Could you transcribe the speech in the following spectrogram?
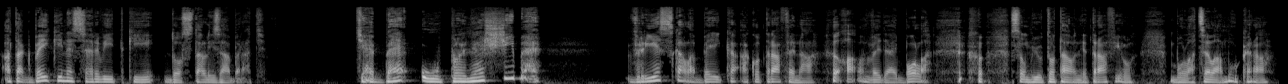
A tak bejkine servítky dostali zabrať. Tebe úplne šibe, Vrieskala bejka ako trafená. A veď aj bola. Som ju totálne trafil. Bola celá mokrá.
